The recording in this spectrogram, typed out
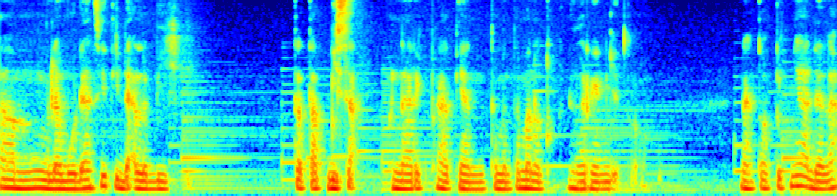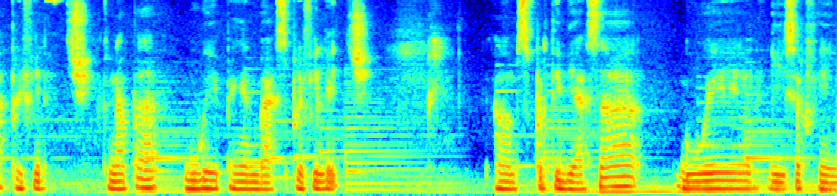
Um, mudah-mudahan sih tidak lebih tetap bisa menarik perhatian teman-teman untuk dengerin gitu. Nah topiknya adalah privilege. Kenapa gue pengen bahas privilege? Um, seperti biasa gue lagi surfing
